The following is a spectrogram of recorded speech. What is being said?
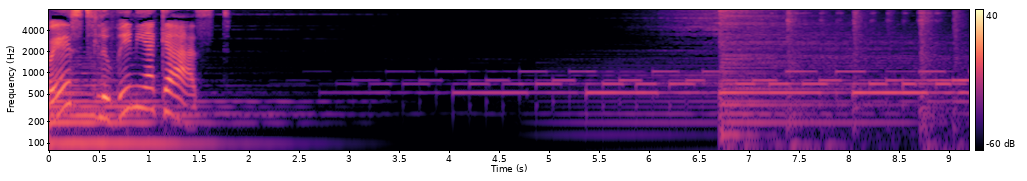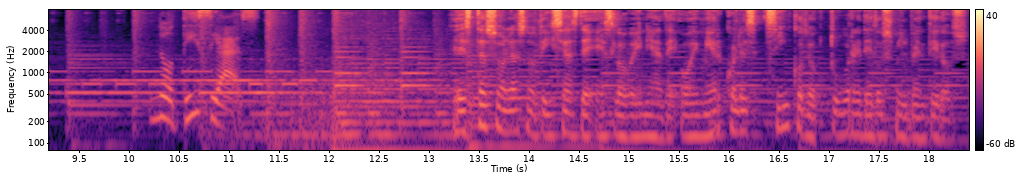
es Slovenia Cast. Noticias. Estas son las noticias de Eslovenia de hoy miércoles 5 de octubre de 2022.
